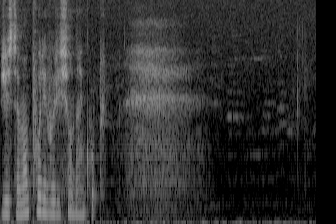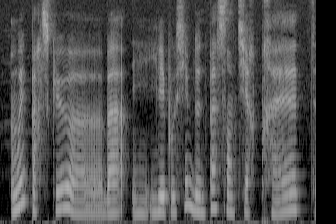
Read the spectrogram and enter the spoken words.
justement pour l'évolution d'un couple. Oui, parce que euh, bah, il est possible de ne pas se sentir prête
